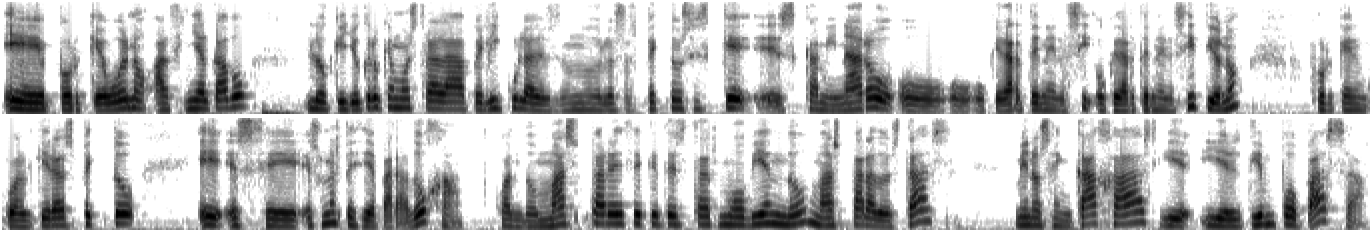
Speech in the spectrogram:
Eh, porque, bueno, al fin y al cabo, lo que yo creo que muestra la película desde uno de los aspectos es que es caminar o, o- quedarte, en el, o quedarte en el sitio, ¿no? Porque en cualquier aspecto eh, es, eh, es una especie de paradoja. Cuando más parece que te estás moviendo, más parado estás, menos encajas y, y el tiempo pasa.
